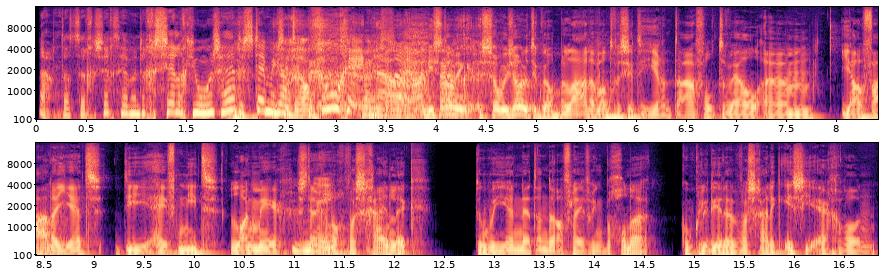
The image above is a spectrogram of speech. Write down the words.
Nou, dat eh, gezegd hebben, de gezellig jongens, hè? De stemming zit er al vroeg in. Nou ja, die stemming is sowieso natuurlijk wel beladen, want we zitten hier aan tafel. Terwijl ehm, jouw vader, Jet, die heeft niet lang meer. Sterker Nee. nog, waarschijnlijk, toen we hier net aan de aflevering begonnen, concludeerden we waarschijnlijk is hij er gewoon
